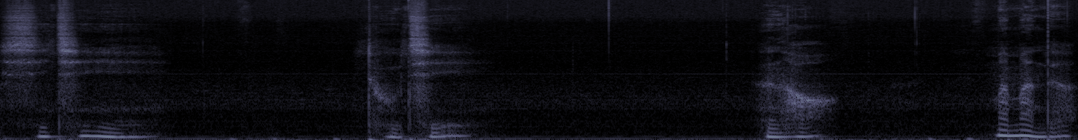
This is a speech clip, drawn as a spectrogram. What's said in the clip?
吸气，吐气，很好。慢慢的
